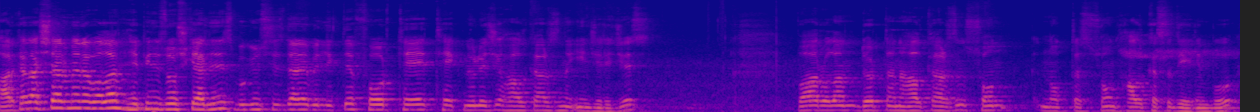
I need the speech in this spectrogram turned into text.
Arkadaşlar merhabalar, hepiniz hoş geldiniz. Bugün sizlerle birlikte Forte teknoloji halka arzını inceleyeceğiz. Var olan 4 tane halka arzın son noktası, son halkası diyelim bu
